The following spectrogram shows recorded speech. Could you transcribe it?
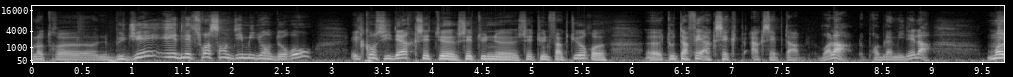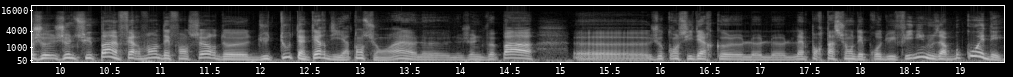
notre euh, budget. Et les 70 millions d'euros, il considère que c'est une, facture tout à fait accept- acceptable. Voilà, le problème, il est là. Moi, je, je ne suis pas un fervent défenseur de, du tout interdit. Attention, hein, le- je ne veux pas. euh, je considère que l'importation des produits finis nous a beaucoup aidés.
